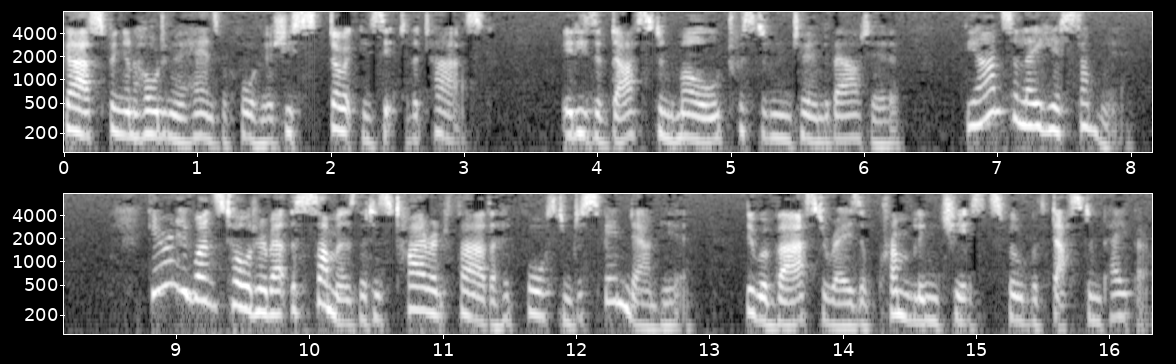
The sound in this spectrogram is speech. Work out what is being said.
Gasping and holding her hands before her, she stoically set to the task. Eddies of dust and mould twisted and turned about her. The answer lay here somewhere. Geran had once told her about the summers that his tyrant father had forced him to spend down here. There were vast arrays of crumbling chests filled with dust and paper.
